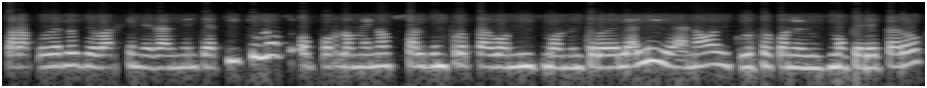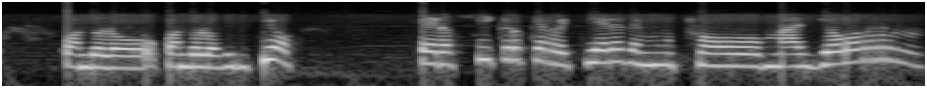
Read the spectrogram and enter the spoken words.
para poderlos llevar generalmente a títulos o por lo menos algún protagonismo dentro de la liga, ¿no? Incluso con el mismo Querétaro cuando lo cuando lo dirigió. Pero sí creo que requiere de mucho mayor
